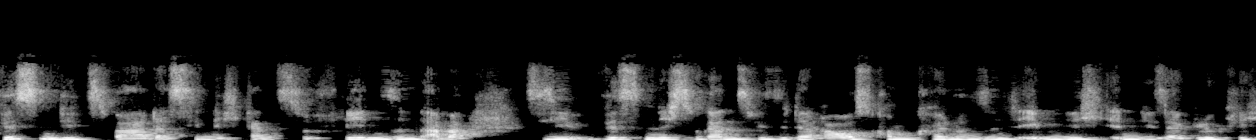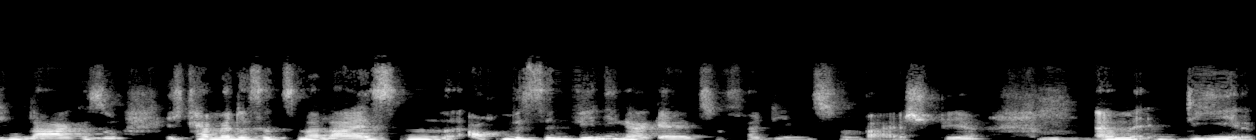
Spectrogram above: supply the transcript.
wissen die zwar, dass sie nicht ganz zufrieden sind, aber sie wissen nicht so ganz, wie sie da rauskommen können und sind eben nicht in dieser glücklichen Lage, so ich kann mir das jetzt mal leisten, auch ein bisschen weniger Geld zu verdienen zum Beispiel. Mhm. Ähm, die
